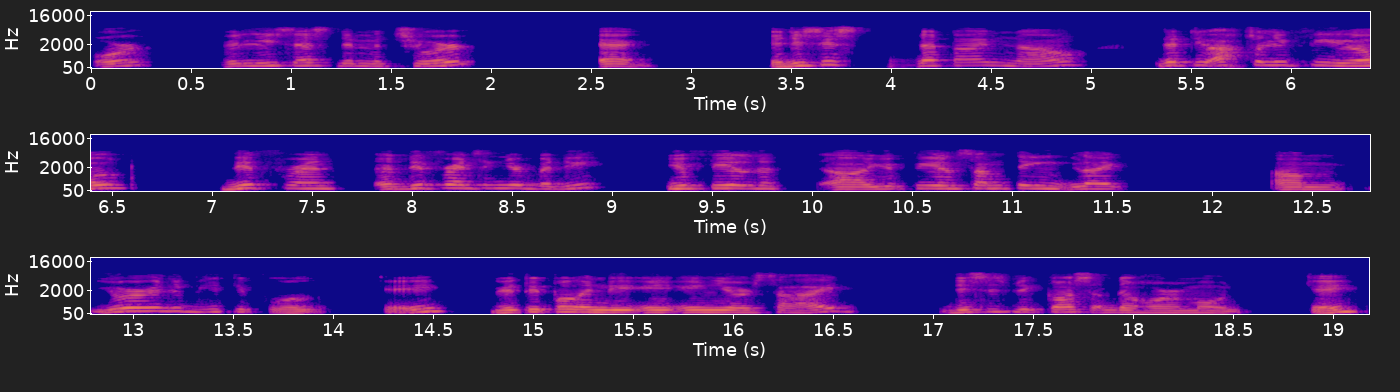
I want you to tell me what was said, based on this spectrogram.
or releases the mature egg. Okay, this is the time now that you actually feel different a difference in your body. You feel that uh, you feel something like um, you're really beautiful. Okay, beautiful in the in, in your side. This is because of the hormone. Okay,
